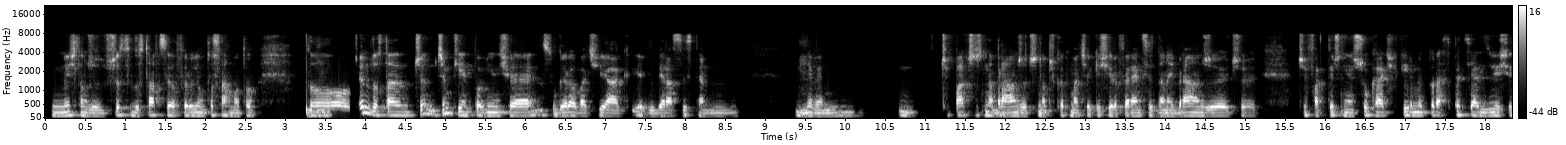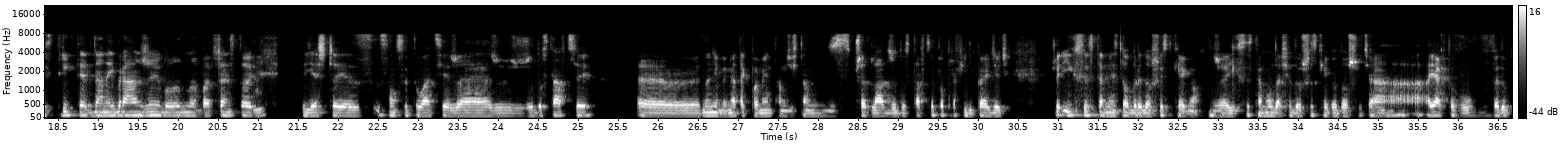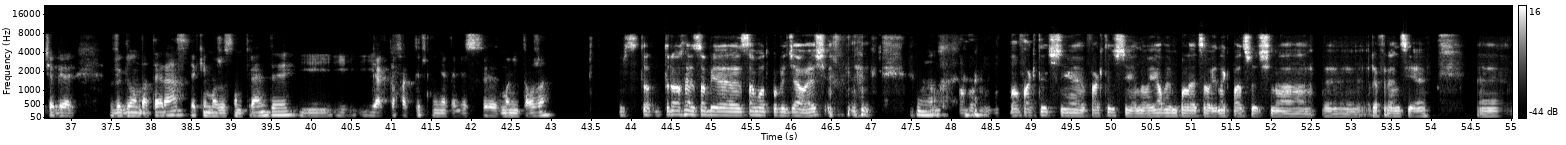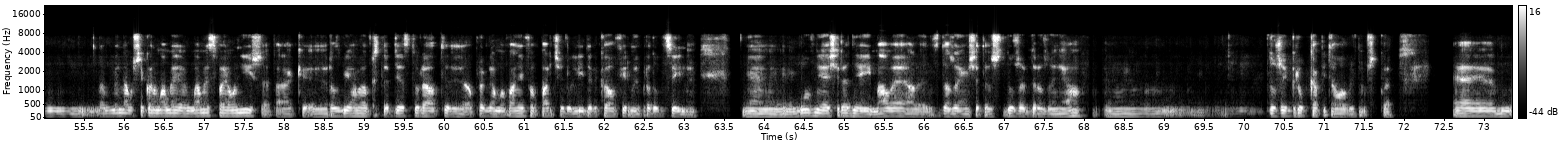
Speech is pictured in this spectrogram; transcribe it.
myślą, że wszyscy dostawcy oferują to samo, to, to mhm. czym, dosta- czym, czym klient powinien się sugerować, jak, jak wybiera system? Nie wiem, czy patrzeć na branżę, czy na przykład macie jakieś referencje z danej branży, czy, czy faktycznie szukać firmy, która specjalizuje się stricte w danej branży, bo no chyba często mhm. jeszcze jest, są sytuacje, że, że, że dostawcy, e, no nie wiem, ja tak pamiętam gdzieś tam sprzed lat, że dostawcy potrafili powiedzieć, że ich system jest dobry do wszystkiego, że ich system uda się do wszystkiego doszyć. A, a jak to w, według Ciebie wygląda teraz? Jakie może są trendy i, i, i jak to faktycznie, nie wiem, jest w monitorze? To, trochę sobie sam odpowiedziałeś, no. bo, bo, faktycznie, faktycznie, no ja bym polecał jednak patrzeć na y, referencje. Y, no my na przykład mamy, mamy swoją niszę, tak? Rozwijamy od 40 lat oprogramowanie w oparciu tylko o firmy produkcyjne. Głównie średnie i małe, ale zdarzają się też duże wdrożenia dużych grup kapitałowych na przykład.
